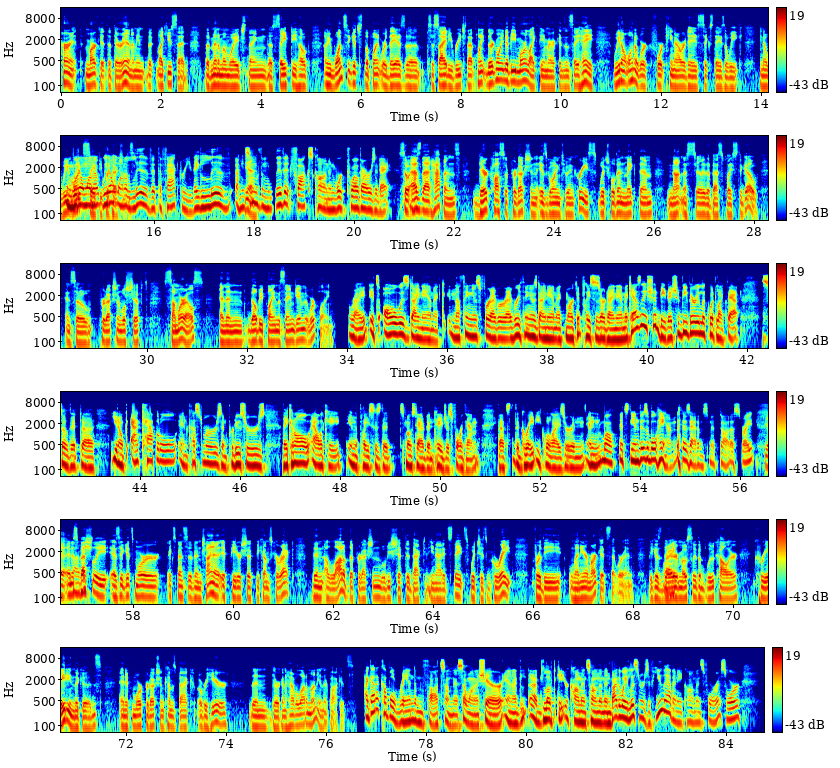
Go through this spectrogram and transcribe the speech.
current market that they're in. I mean, the, like you said, the minimum wage thing, the safety, health. I mean, once it gets to the point where they, as a society, reach that point, they're going to be more like the Americans and say, "Hey, we don't want to work 14-hour days, six days a week. You know, we and we want don't want safety to we don't want to live at the factory they live i mean some of them live at foxconn and work 12 hours a day So as that happens, their cost of production is going to increase, which will then make them not necessarily the best place to go. And so production will shift somewhere else, and then they'll be playing the same game that we're playing. Right. It's always dynamic. Nothing is forever. Everything is dynamic. Marketplaces are dynamic, as they should be. They should be very liquid like that so that uh, you know at capital and customers and producers they can all allocate in the places that's most advantageous for them that's the great equalizer and and well it's the invisible hand as adam smith taught us right yeah and uh, especially uh, as it gets more expensive in china if peter schiff becomes correct then a lot of the production will be shifted back to the united states which is great for the linear markets that we're in because they're right. mostly the blue collar creating the goods and if more production comes back over here, then they're going to have a lot of money in their pockets. I got a couple random thoughts on this I want to share, and I'd, I'd love to get your comments on them. And by the way, listeners, if you have any comments for us or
